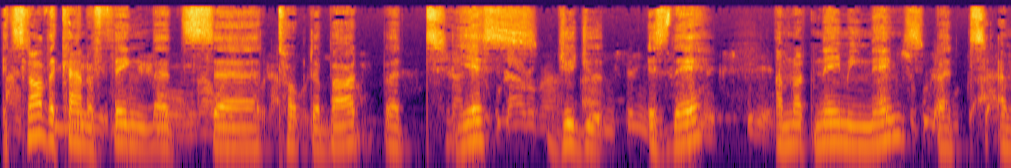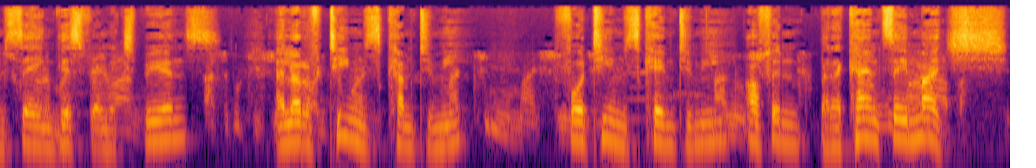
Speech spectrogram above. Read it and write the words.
It's not the kind of thing that's uh, talked about, but yes, juju is there. I'm not naming names, but I'm saying this from experience. A lot of teams come to me. Four teams came to me often, but I can't say much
